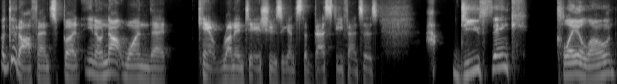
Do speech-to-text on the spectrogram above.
a good offense, but you know, not one that can't run into issues against the best defenses. Do you think Klay alone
